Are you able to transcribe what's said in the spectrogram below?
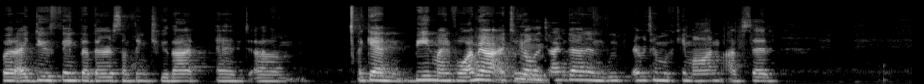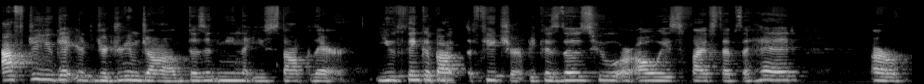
but I do think that there is something to that. And um, again, being mindful. I mean, I, I tell you all the time, Dan, and we, every time we came on, I've said, after you get your, your dream job, doesn't mean that you stop there. You think about the future because those who are always five steps ahead are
